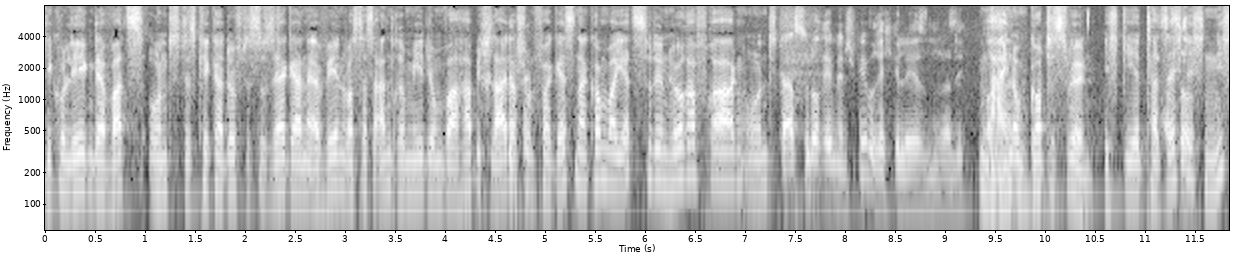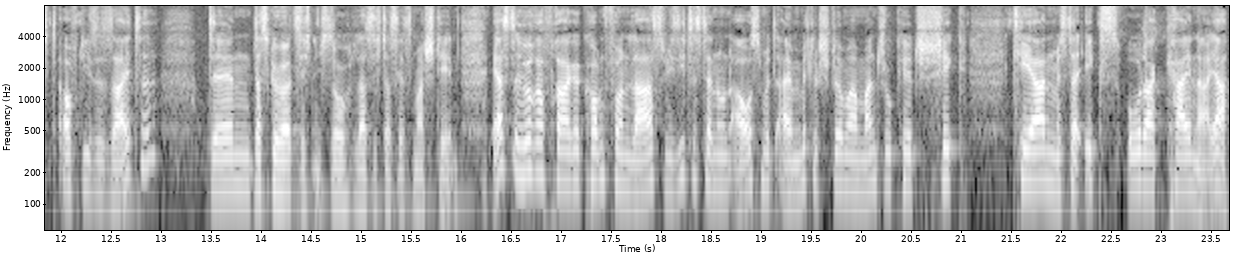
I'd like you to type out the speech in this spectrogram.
Die Kollegen der Watz und des Kicker dürftest du sehr gerne erwähnen. Was das andere Medium war, habe ich leider schon vergessen. Dann kommen wir jetzt zu den Hörerfragen und. Da hast du doch eben den Spielbericht gelesen, oder nicht? Nein, um Gottes Willen. Ich gehe tatsächlich so. nicht auf diese Seite, denn das gehört sich nicht. So lasse ich das jetzt mal stehen. Erste Hörerfrage kommt von Lars. Wie sieht es denn nun aus mit einem Mittelstürmer Mandzukic, Schick, kehren, Mr. X oder keiner. Ja,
